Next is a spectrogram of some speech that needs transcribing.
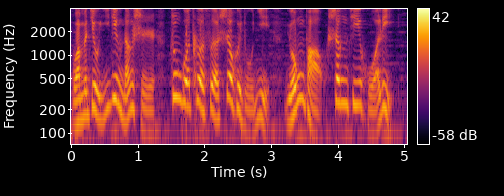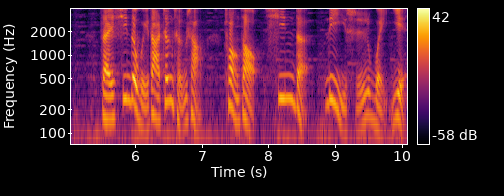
我们就一定能使中国特色社会主义永葆生机活力，在新的伟大征程上创造新的历史伟业。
